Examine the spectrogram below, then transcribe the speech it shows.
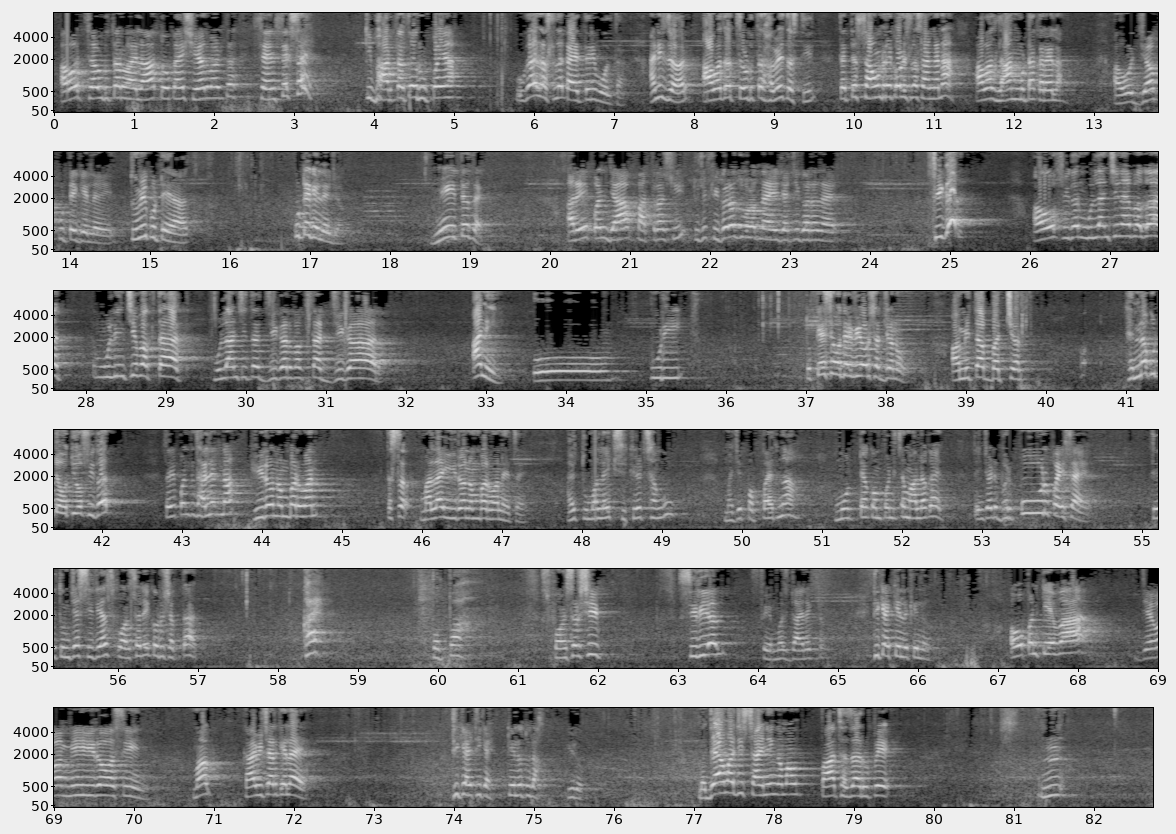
आवाज चढ उतार व्हायला तो काय शेअर वाढता सेन्सेक्स आहे? की भारताचा रुपया? उगाच असलं काहीतरी बोलता. आणि जर आवाजात चढ उतार हवेच असतील तर त्या साऊंड रेकॉर्डिस्टला सांगा ना आवाज लहान मोठा करायला. अहो जग कुठे गेलंय? तुम्ही कुठे आहात? कुठे गेले जग? मी इथेच आहे. अरे पण ज्या पात्राशी तुझी फिगरच जुळत नाही ज्याची गरज आहे. फिगर? अहो फिगर मुलांची नाही बघत. मुलींची बघतात. मुलांची तर जिगर बघतात जिगर. आणि ओम पुरी. तो कैसे हो देवी और सज्जनो? अमिताभ बच्चन. ह्यांना कुठे होती हो फिगर? तरी पण ते झालेत ना हिरो नंबर वन तसं मला हिरो नंबर वन यायचं आहे आणि तुम्हाला एक सिक्रेट सांगू? माझे पप्पा आहेत ना मोठ्या कंपनीचे मालक आहेत. त्यांच्याकडे भरपूर पैसा आहे. ते तुमच्या सिरियल स्पॉन्सरही करू शकतात. काय? पप्पा स्पॉन्सरशिप सिरियल फेमस डायरेक्टर ठीक आहे केलं केलं. अहो पण केव्हा? जेव्हा मी हिरो असीन. मग काय विचार केलाय? ठीक आहे ठीक आहे केलं तुला हिरो मग द्या माझी सायनिंग अमाऊंट पाच हजार रुपये.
